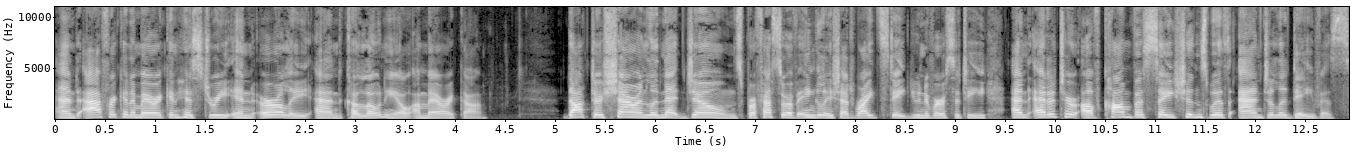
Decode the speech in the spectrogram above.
and African American history in early and colonial America. Dr. Sharon Lynette Jones, professor of English at Wright State University and editor of Conversations with Angela Davis.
